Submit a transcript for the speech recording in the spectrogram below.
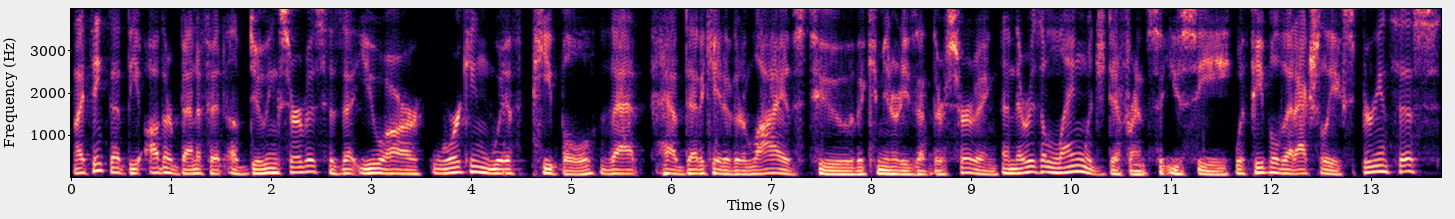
And I think that the other benefit of doing service is that you are working with people that have dedicated their lives to the communities that they're serving. And there is a language difference that you see with people that actually experience this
